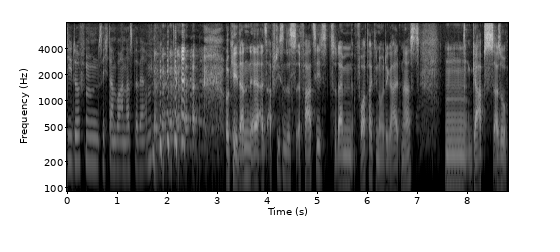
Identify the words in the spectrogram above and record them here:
Die dürfen sich dann woanders bewerben. okay, dann äh, als abschließendes Fazit zu deinem Vortrag, den du heute gehalten hast. Hm, Gab es, also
